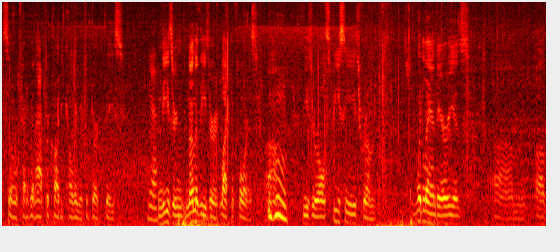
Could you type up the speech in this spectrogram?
So kind of an apricot color with a dark base. Yeah. And these are none of these are lactifloras. Um, These are all species from woodland areas um, of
